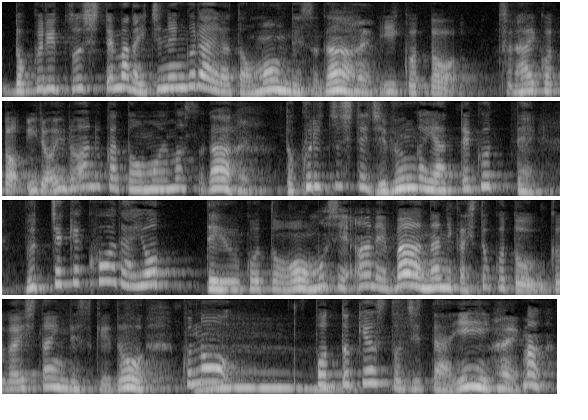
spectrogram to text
独立してまだ1年ぐらいだと思うんですが、はい。い、いこと辛いこといろいろあるかと思いますが、はい。独立して自分がやっていくってぶっちゃけこうだよっていうことをもしあれば何か一言お伺いしたいんですけどこのポッドキャスト自体、はい。まあ、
